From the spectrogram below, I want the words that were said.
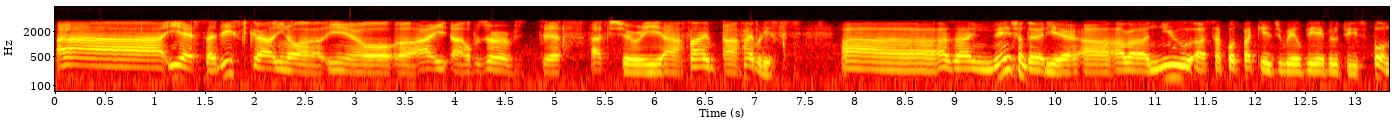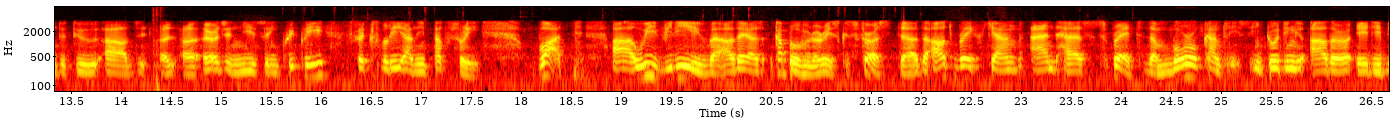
Uh, yes, the risk, uh, you know, uh, you know, uh, I observed uh, actually uh, five risks. as I mentioned earlier, our new support package will be able to respond to urgent needs in quickly, flexibly, and impactfully. But uh, we believe uh, there are a couple of risks. First, uh, the outbreak can and has spread to more countries, including other ADB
